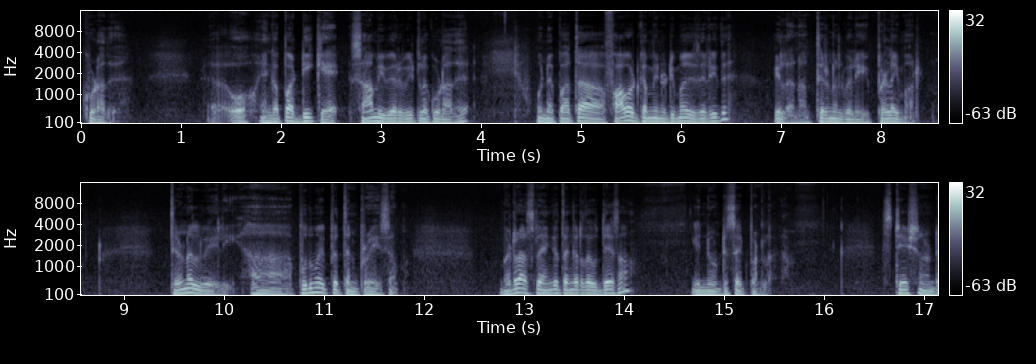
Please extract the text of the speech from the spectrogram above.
கூடாது. ஓ எங்கள் அப்பா டிகே சாமி பேர் வீட்டில் கூடாது. உன்னை பார்த்தா ஃபார்வர்ட் கம்யூனிட்டி மாதிரி தெரியுது. இல்லை நான் திருநெல்வேலி பிள்ளைமார். திருநெல்வேலி ஆ புதுமை பெத்தன் பிரவேசம் மெட்ராஸில் எங்கே தங்குறத உத்தேசம்? இன்னும் டிசைட் பண்ணல. ஸ்டேஷன்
